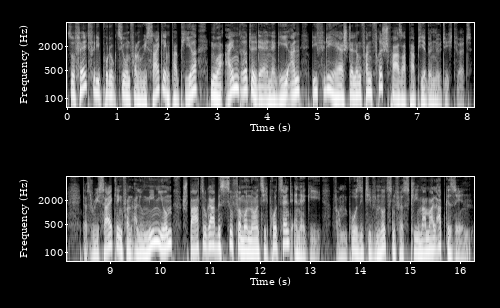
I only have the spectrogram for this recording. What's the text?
So fällt für die Produktion von Recyclingpapier nur ein Drittel der Energie an, die für die Herstellung von Frischfaserpapier benötigt wird. Das Recycling von Aluminium spart sogar bis zu 95 Prozent Energie vom positiven Nutzen fürs Klima mal abgesehen.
